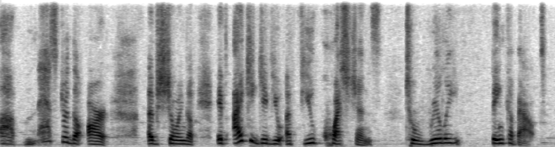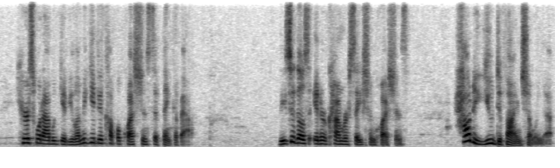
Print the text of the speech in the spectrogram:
up. Master the art of showing up. If I could give you a few questions to really think about, here's what I would give you. Let me give you a couple questions to think about. These are those inner conversation questions. How do you define showing up?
